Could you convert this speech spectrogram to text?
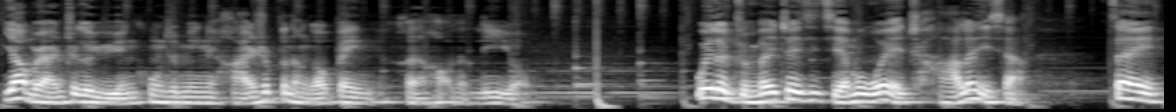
要不然这个语音控制命令还是不能够被你很好的利用。为了准备这期节目，我也查了一下。在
